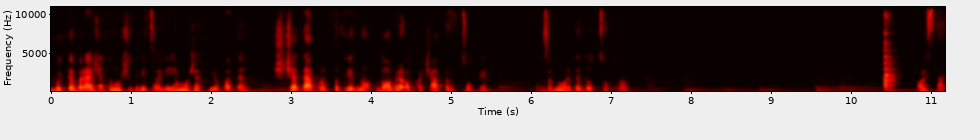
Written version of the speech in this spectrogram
Будьте обережні, тому що дивіться, олія може хлюпати. Ще тепло потрібно добре обкачати в цукрі, занурити до цукру. Ось так.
